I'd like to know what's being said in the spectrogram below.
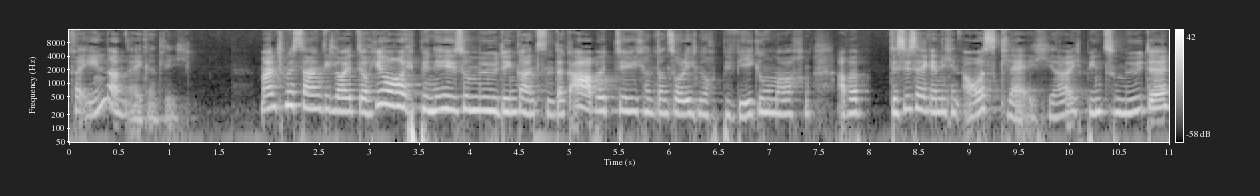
verändern eigentlich. Manchmal sagen die Leute auch, ja, ich bin eh so müde, den ganzen Tag arbeite ich und dann soll ich noch Bewegung machen. Aber das ist eigentlich ein Ausgleich. Ja? Ich bin zu müde,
